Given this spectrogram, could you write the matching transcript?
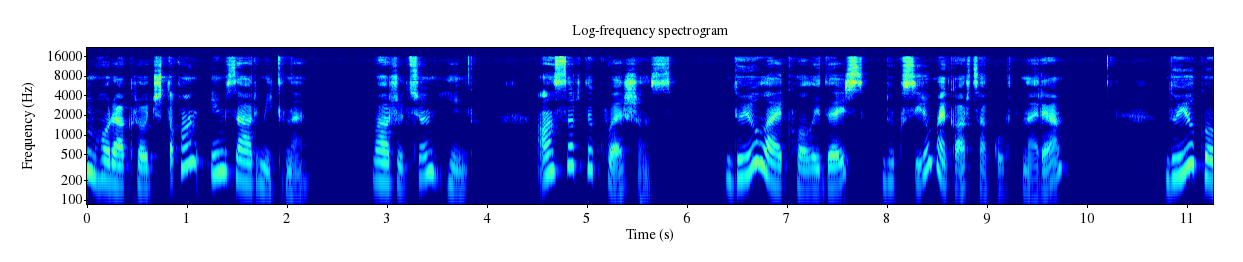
Իմ հորաքրոջ տղան իմ զարմիկն է։ Վարժություն 5 Answer the questions Do you like holidays? Դուք սիրում եք արձակուրդները? Do you go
